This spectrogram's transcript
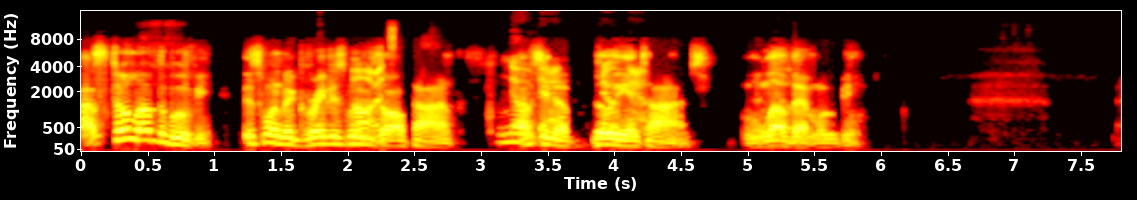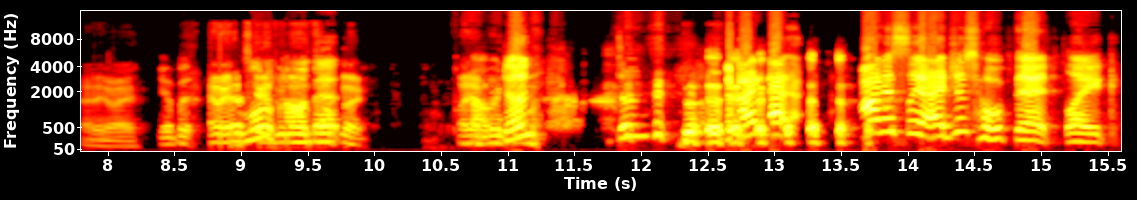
I still love the movie. It's one of the greatest Oh, movies of all time. No I've seen it a billion no doubt. times. Love that movie. Anyway, Yeah, but anyway, let's Mortal get to another Kombat. topic. Oh, Oh, we're Mortal done? Kombat. done. I, I, honestly, I just hope that like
